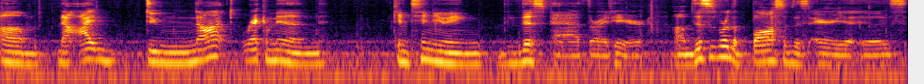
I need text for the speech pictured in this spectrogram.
Um, now, I do not recommend continuing this path right here. Um, this is where the boss of this area is,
